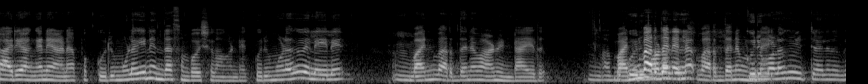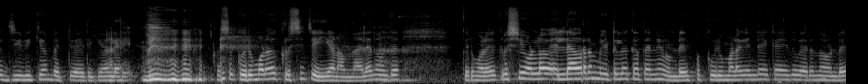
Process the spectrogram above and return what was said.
കാര്യം അങ്ങനെയാണ്. അപ്പൊ കുരുമുളകിന് എന്താ സംഭവിച്ചത് നോക്കണ്ടേ കുരുമുളക് വിലയിൽ വൻ വർധനവാണ് ഉണ്ടായത്. കുരുമുളക് വിറ്റാലും നമുക്ക് ജീവിക്കാൻ പറ്റുമായിരിക്കും അല്ലേ? പക്ഷെ കുരുമുളക് കൃഷി ചെയ്യണം. എന്നാലേ നമുക്ക് കുരുമുളക് കൃഷിയുള്ള എല്ലാവരുടെയും വീട്ടിലൊക്കെ തന്നെ ഉണ്ട്. ഇപ്പം കുരുമുളകിന്റെ ഒക്കെ ഇത് വരുന്നതുകൊണ്ട്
